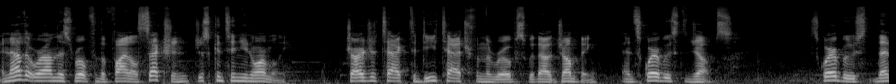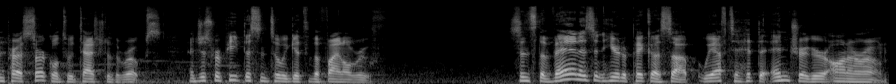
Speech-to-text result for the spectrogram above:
And now that we're on this rope for the final section, just continue normally. Charge attack to detach from the ropes without jumping, and square boost to jumps. Square boost, then press circle to attach to the ropes, and just repeat this until we get to the final roof. Since the van isn't here to pick us up, we have to hit the end trigger on our own.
